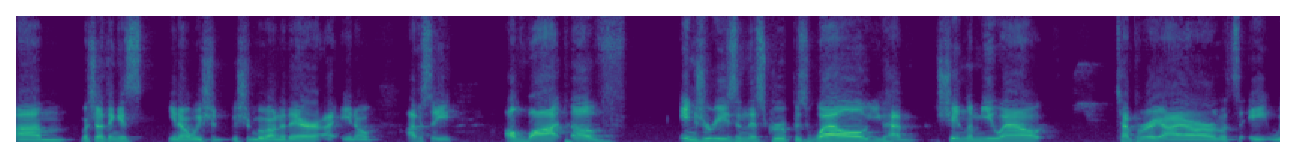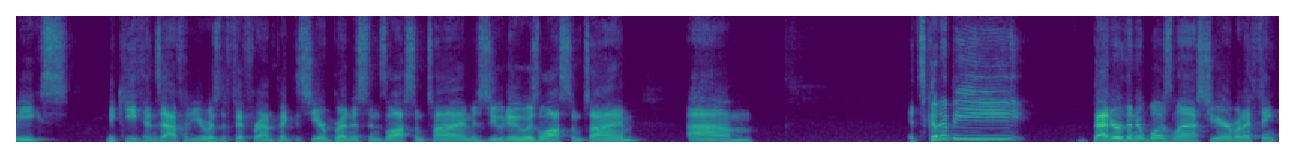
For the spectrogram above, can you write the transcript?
um, which I think is you know we should we should move on to there. I, you know, obviously a lot of injuries in this group as well. You have Shane Lemieux out, temporary IR. Let's say eight weeks. McKethan's after the year was the fifth round pick this year. Bredeson's lost some time. Zudu has lost some time. Um, it's going to be better than it was last year, but I think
